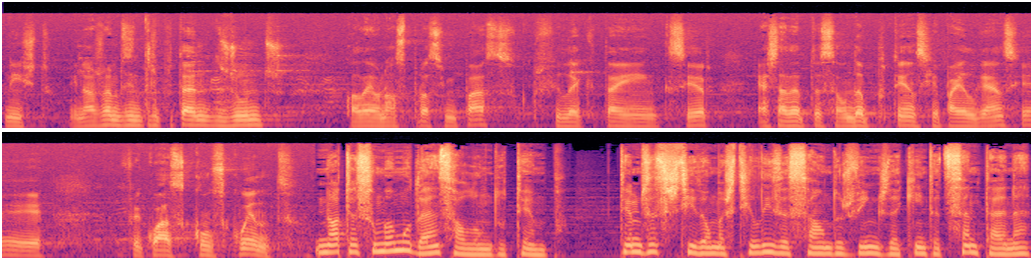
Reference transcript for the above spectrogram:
nisto. E nós vamos interpretando juntos qual é o nosso próximo passo, que perfil é que tem que ser. Esta adaptação da potência para a elegância é, foi quase consequente. Nota-se uma mudança ao longo do tempo. temos assistido a uma estilização dos vinhos da Quinta de Santana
